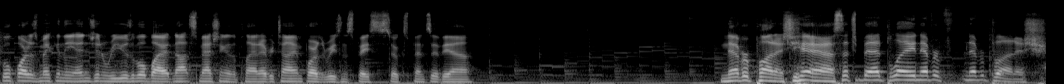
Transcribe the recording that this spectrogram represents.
Cool part is making the engine reusable by it not smashing into the planet every time. Part of the reason space is so expensive, yeah. Never punish. Yeah, such a bad play. Never never punish.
